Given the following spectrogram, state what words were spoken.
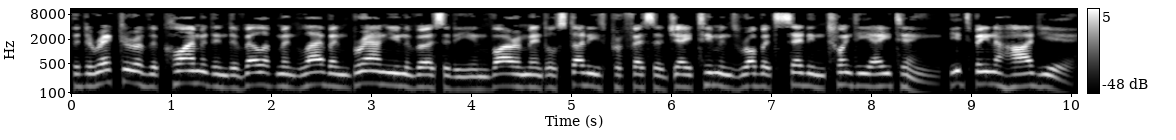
The director of the Climate and Development Lab and Brown University Environmental Studies professor J. Timmons Roberts said in 2018, It's been a hard year.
